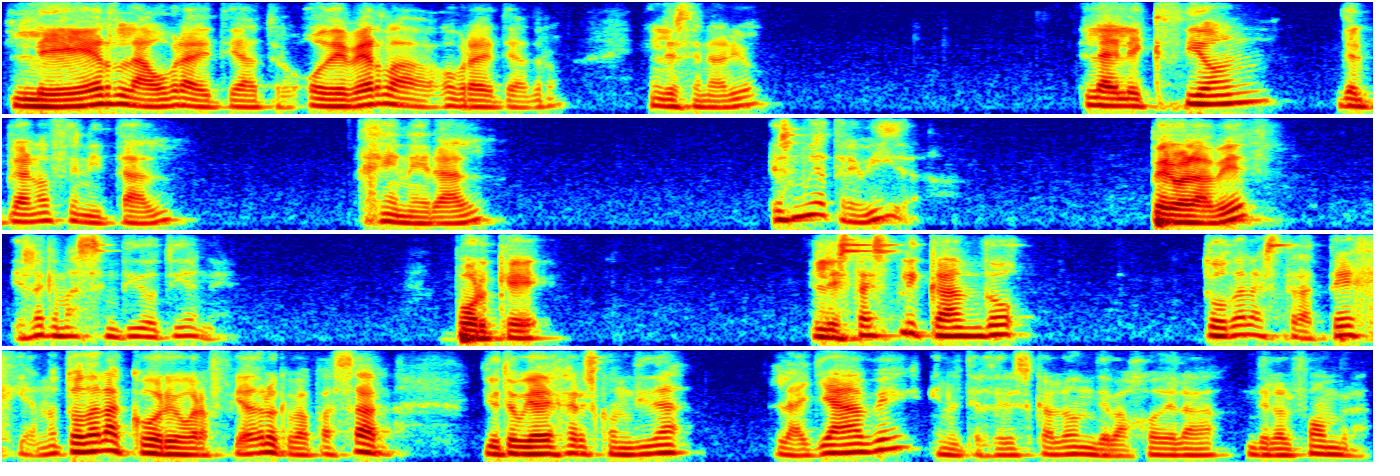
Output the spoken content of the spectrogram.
leer la obra de teatro o de ver la obra de teatro en el escenario, la elección del plano cenital general es muy atrevida, pero a la vez es la que más sentido tiene, porque le está explicando toda la estrategia, no toda la coreografía de lo que va a pasar. Yo te voy a dejar escondida la llave en el tercer escalón debajo de la, de la alfombra.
